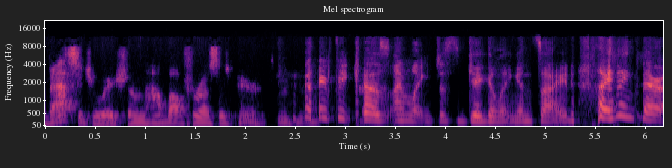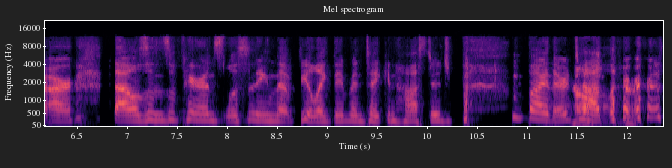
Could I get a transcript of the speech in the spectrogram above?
that situation, how about for us as parents? Mhm. because I'm like just giggling inside. I think there are thousands of parents listening that feel like they've been taken hostage by their Oh, toddlers.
